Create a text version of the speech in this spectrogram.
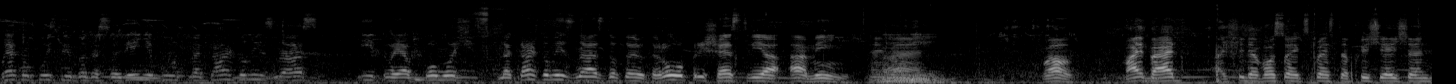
Поэтому пусть Твои благословения будут на каждом из нас и Твоя помощь на каждом из нас до Твоего второго пришествия. Аминь. Amen. Well, my bad. I should have also expressed appreciation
